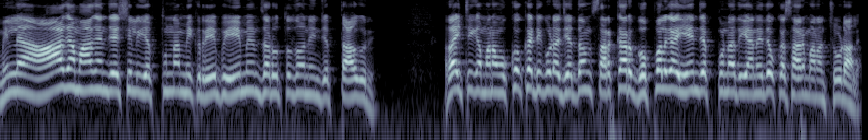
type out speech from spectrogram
మిమ్మల్ని ఆగమాగం చేసిళ్ళు చెప్తున్నా మీకు రేపు ఏమేం జరుగుతుందో నేను చెప్తా రైట్ ఇక మనం ఒక్కొక్కటి కూడా చేద్దాం. సర్కార్ గొప్పలుగా ఏం చెప్పుకున్నది అనేది ఒకసారి మనం చూడాలి.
